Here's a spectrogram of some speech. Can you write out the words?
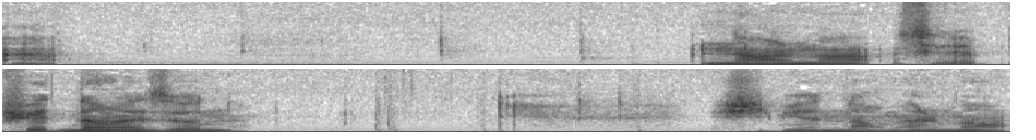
Ah. Normalement, ça doit plus être dans la zone. Dis bien normalement.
